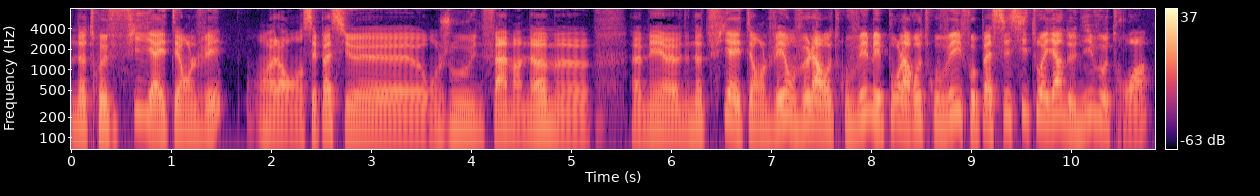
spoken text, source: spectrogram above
notre fille a été enlevée. Alors on ne sait pas si euh, on joue une femme, un homme, euh, mais notre fille a été enlevée, on veut la retrouver, mais pour la retrouver, il faut passer citoyen de niveau 3,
